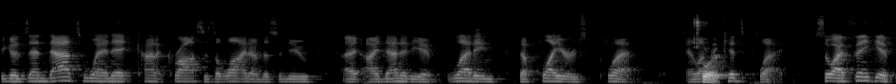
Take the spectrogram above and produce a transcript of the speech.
because then that's when it kind of crosses the line of this new uh, identity of letting the players play and let the kids play. So I think if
